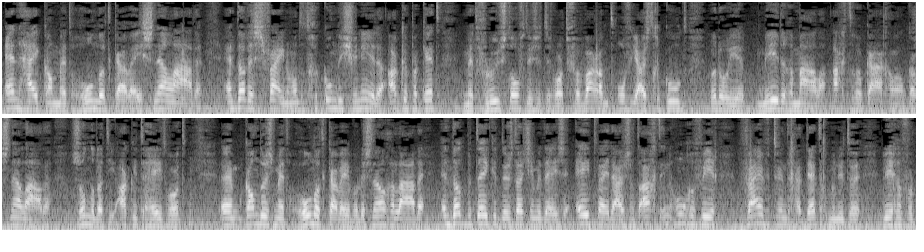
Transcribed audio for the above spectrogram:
En hij kan met 100 kW snel laden. En dat is fijn, want het geconditioneerde accupakket met vloeistof, dus het wordt verwarmd of juist gekoeld, waardoor je meerdere malen achter elkaar gewoon kan snel laden zonder dat die accu te heet wordt, ehm, kan dus met 100 kW worden snel geladen. En dat betekent dus dat je met deze E2008 in ongeveer 25 à 30 minuten weer een voor 80%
